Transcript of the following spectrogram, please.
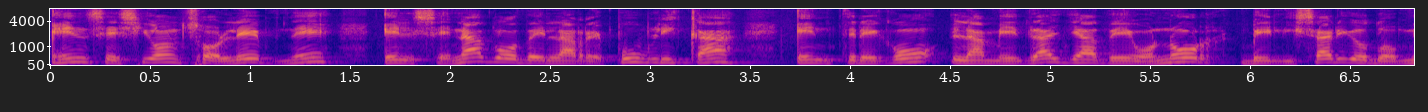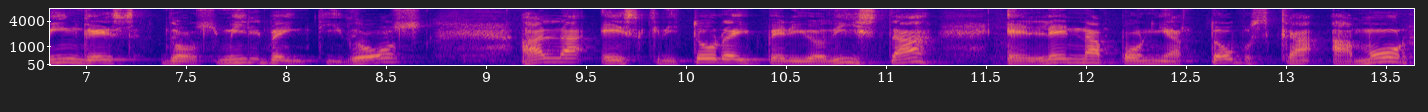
En sesión solemne, el Senado de la República entregó la Medalla de Honor Belisario Domínguez 2022 a la escritora y periodista Elena Poniatowska Amor,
